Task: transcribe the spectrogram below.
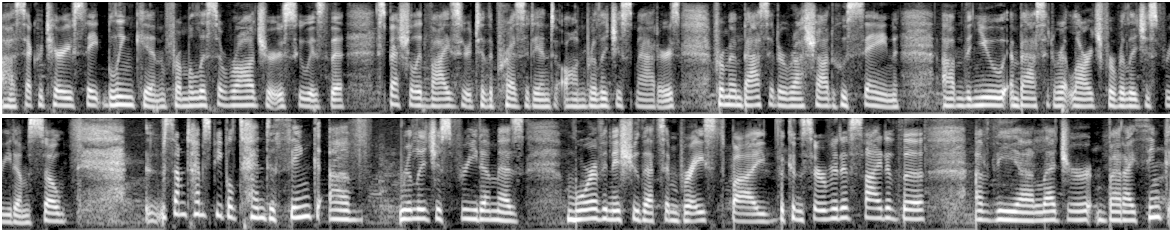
uh, Secretary of State Blinken, from Melissa Rogers, who is the special advisor to the president on religious matters, from Ambassador Rashad Hussain, um, the new ambassador at large for religious freedom. So sometimes people tend to think of religious freedom as more of an issue that's embraced by the conservative side of the of the uh, ledger but I think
